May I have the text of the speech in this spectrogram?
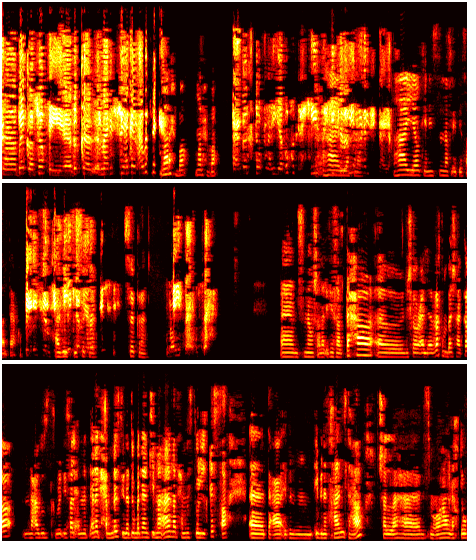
آه، d'accord شوفي دوك معليش فيها كان عاود لك؟ مرحبا مرحبا. عبالك توصل هي دوك تحكي هاي هاي OK نستنى في الاتصال تاعكم. حبيبتي، شكراً. شكرا. صح. آه نستناو إن شاء الله الاتصال تاعها آه نشاور على الرقم باش هكا نعاودو نستقبلوا الاتصال لأن أنا تحمست إذا أنتم مثلا كيما أنا تحمست للقصة آه تاع ابن ابنة خالتها إن شاء الله نسمعوها وناخذوا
